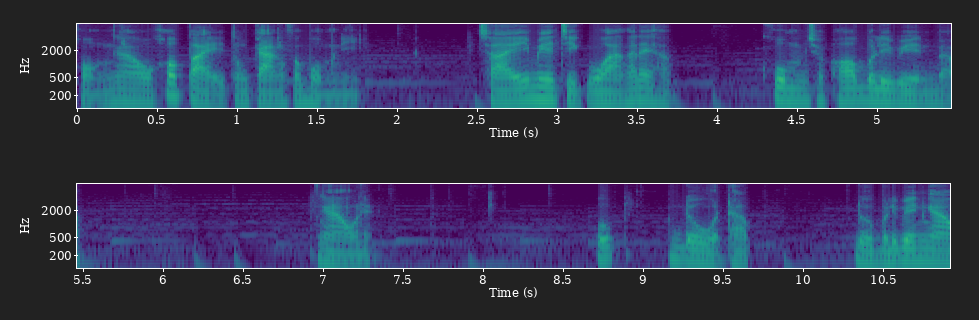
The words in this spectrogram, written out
ของเงาเข้าไปตรงกลางทรงผมนี้ ใช้เมจิกวางก็ได้ครับ คุมเฉพาะบริเวณแบบเงาเนี่ยปุ๊บดูดครับ ดูดบริเวณเงา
